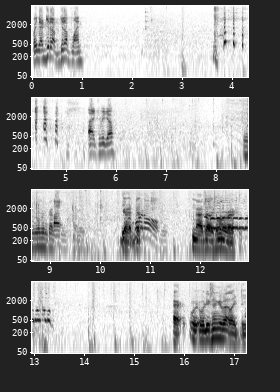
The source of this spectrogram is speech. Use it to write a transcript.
Wait, now get up, get up, line. Alright, can we go? Woman grab Alright. some funny. Yeah, De- Portal! no, Deli, come over. Alright, what, what do you think about like the,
